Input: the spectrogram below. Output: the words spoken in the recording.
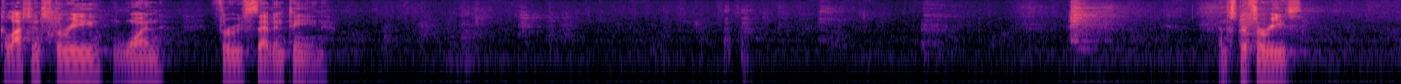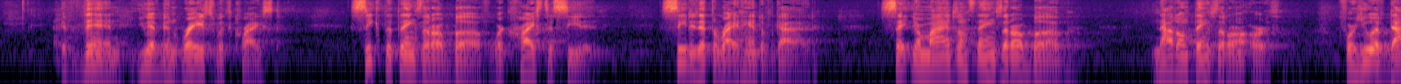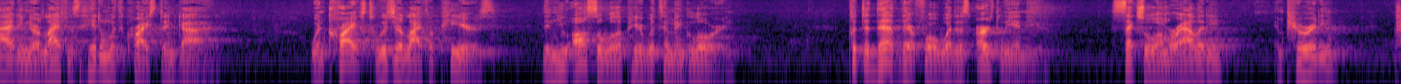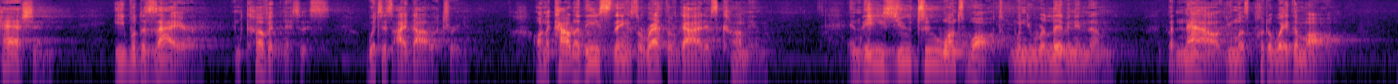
Colossians 3 1 through 17. And the scripture reads If then you have been raised with Christ, seek the things that are above, where Christ is seated, seated at the right hand of God. Set your minds on things that are above, not on things that are on earth. For you have died, and your life is hidden with Christ in God. When Christ, who is your life, appears, then you also will appear with him in glory. Put to death, therefore, what is earthly in you sexual immorality, impurity, passion, evil desire, and covetousness, which is idolatry. On account of these things, the wrath of God is coming. And these you too once walked when you were living in them, but now you must put away them all.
